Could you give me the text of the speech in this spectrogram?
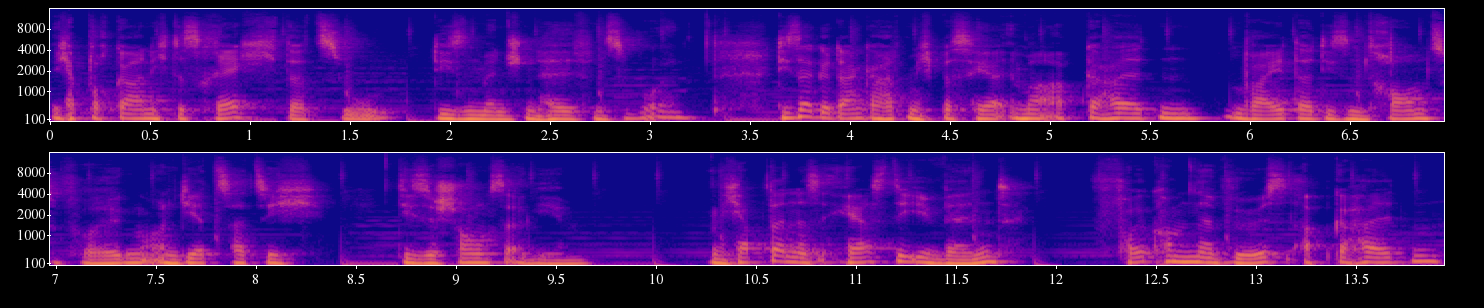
Ich habe doch gar nicht das Recht dazu, diesen Menschen helfen zu wollen. Dieser Gedanke hat mich bisher immer abgehalten, weiter diesem Traum zu folgen und jetzt hat sich diese Chance ergeben. Ich habe dann das erste Event vollkommen nervös abgehalten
